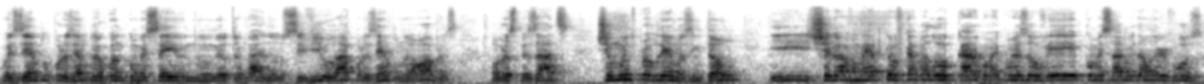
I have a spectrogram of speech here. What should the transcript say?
por exemplo, por exemplo, eu quando comecei no meu trabalho no civil lá, por exemplo, na obras, obras pesadas, tinha muitos problemas. Então, e chegava uma época que eu ficava louco, cara, como é que eu vou resolver? E começava a me dar um nervoso.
